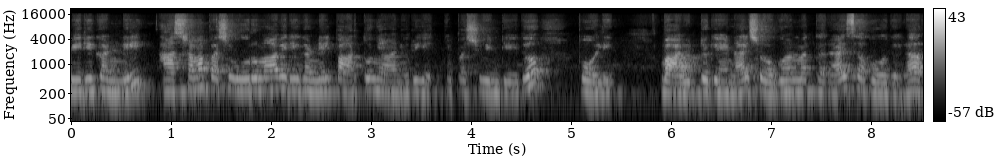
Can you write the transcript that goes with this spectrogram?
വിരികണ്ണിൽ ആശ്രമ പശു ഊറുമ വിരികണ്ണിൽ പാർത്തു ഞാനൊരു യജ്ഞ പശുവിന്റെതു പോലെ. വാവിട്ടു കേണാൽ ശോകോന്മത്തരായ സഹോദരർ.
